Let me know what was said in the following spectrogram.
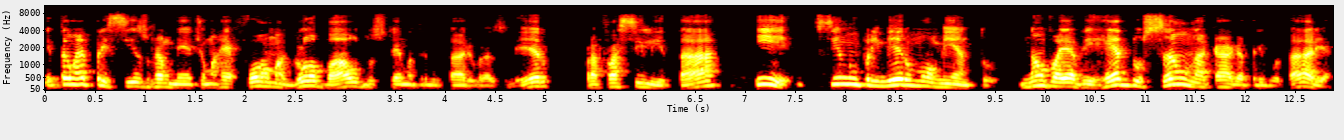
Então, é preciso realmente uma reforma global do sistema tributário brasileiro para facilitar e, se num primeiro momento não vai haver redução na carga tributária,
